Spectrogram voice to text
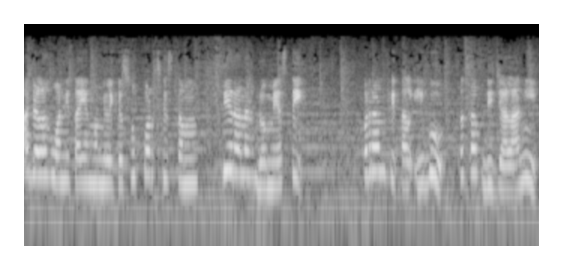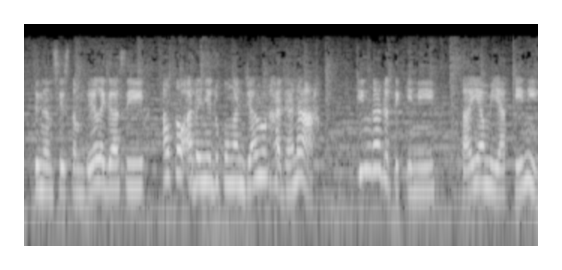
adalah wanita yang memiliki support system di ranah domestik. Peran vital ibu tetap dijalani dengan sistem delegasi atau adanya dukungan jalur hadanah. Hingga detik ini, saya meyakini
